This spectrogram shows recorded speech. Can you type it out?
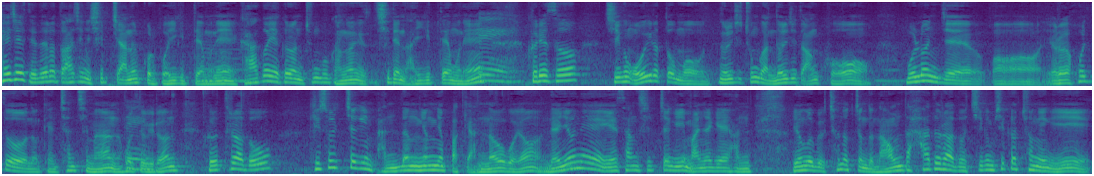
해제되더라도 아직은 쉽지 않을 걸로 보이기 때문에 과거에 그런 중국 관광객 시대는 아니기 때문에 음. 네. 그래서 지금 오히려 또 뭐 늘지 중국 안 늘지도 않고 물론 이제 어 여러 홀더는 괜찮지만 네. 홀더 윌은 그렇더라도 기술적인 반등 영역밖에 안 나오고요. 내년에 예상 실적이 만약에 한 영업이익 천억 정도 나온다 하더라도 지금 시가총액이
